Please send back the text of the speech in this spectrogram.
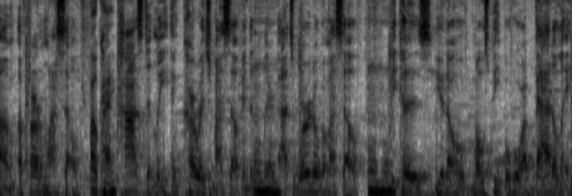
um, affirm myself. Okay. I constantly encourage myself and declare mm-hmm. God's word over myself mm-hmm. because, you know, most people who are battling,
